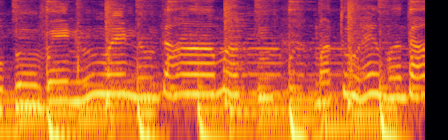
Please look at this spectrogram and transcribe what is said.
ඔබ වෙනුවෙන් උදාමත් මතු හැමදාමත්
